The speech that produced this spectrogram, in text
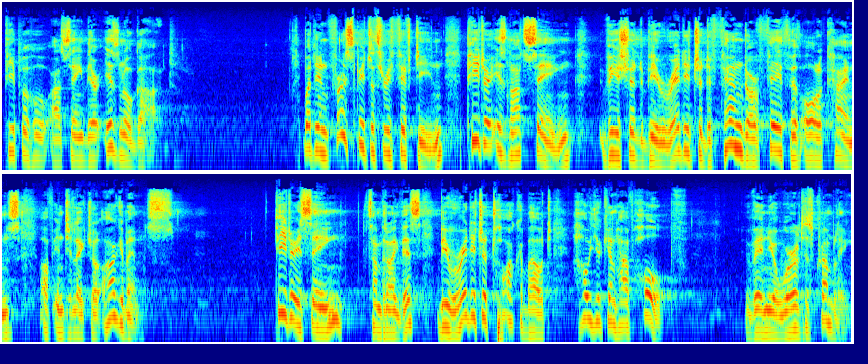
people who are saying there is no God. But in 1 Peter 3:15, Peter is not saying we should be ready to defend our faith with all kinds of intellectual arguments. Peter is saying something like this, be ready to talk about how you can have hope when your world is crumbling.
